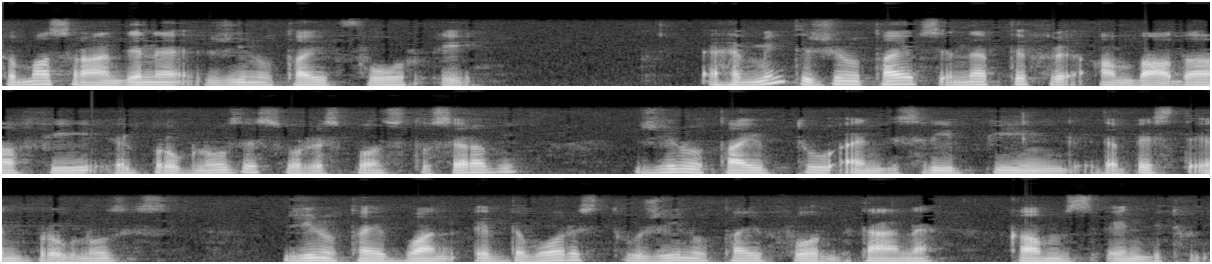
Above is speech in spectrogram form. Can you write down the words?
في مصر عندنا genotype 4A. أهمية الجينوتايبس إنها بتفرق عن بعضها في البروجنوزس والريسبونس تو ثيرابي. Genotype 2 and 3 being the best in prognosis. Genotype 1 is the worst و genotype 4 بتاعنا comes in between.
